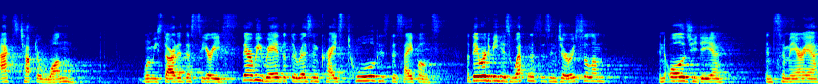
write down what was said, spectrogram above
Acts chapter 1 when we started this series, there we read that the risen Christ told his disciples that they were to be his witnesses in Jerusalem, in all Judea, in Samaria,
